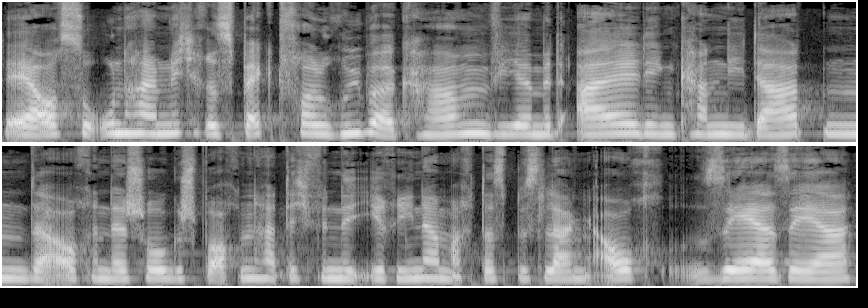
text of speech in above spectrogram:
der ja auch so unheimlich respektvoll rüberkam, wie er mit all den Kandidaten da auch in der Show gesprochen hat. Ich finde, Irina macht das bislang auch sehr, sehr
